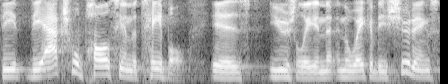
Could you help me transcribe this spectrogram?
the, the actual policy on the table is usually, in the, in the wake of these shootings,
